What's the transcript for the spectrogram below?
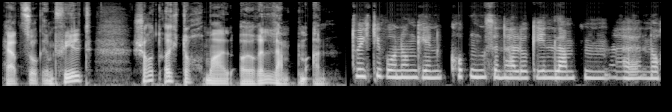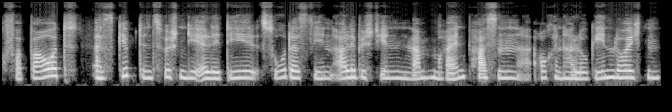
Herzog empfiehlt, schaut euch doch mal eure Lampen an durch die Wohnung gehen, gucken, sind Halogenlampen äh, noch verbaut. Es gibt inzwischen die LED so, dass die in alle bestehenden Lampen reinpassen, auch in Halogenleuchten.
